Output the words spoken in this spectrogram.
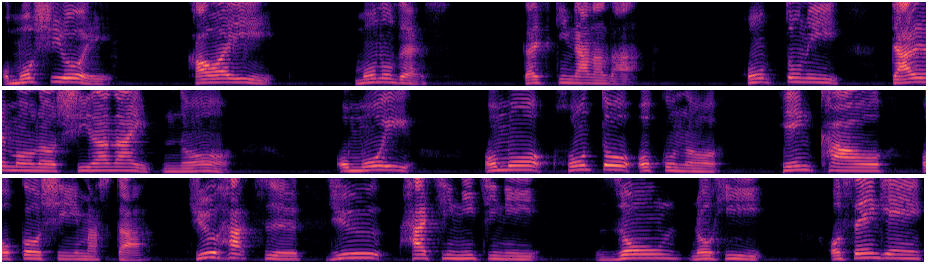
面白い、かわいいものです。大好きなのだ。本当に誰もの知らないの思い、思う本当奥の変化を起こしました。Juhatsu Juhachi ni Zone no Hi Osengen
